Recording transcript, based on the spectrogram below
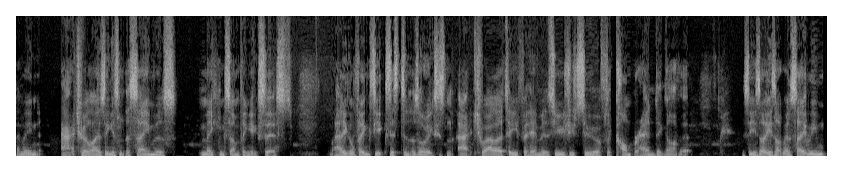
I mean, actualizing isn't the same as making something exist. Hegel thinks the existent is already existent. Actuality for him is usually to do with the comprehending of it. So he's not. He's not going to say we.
